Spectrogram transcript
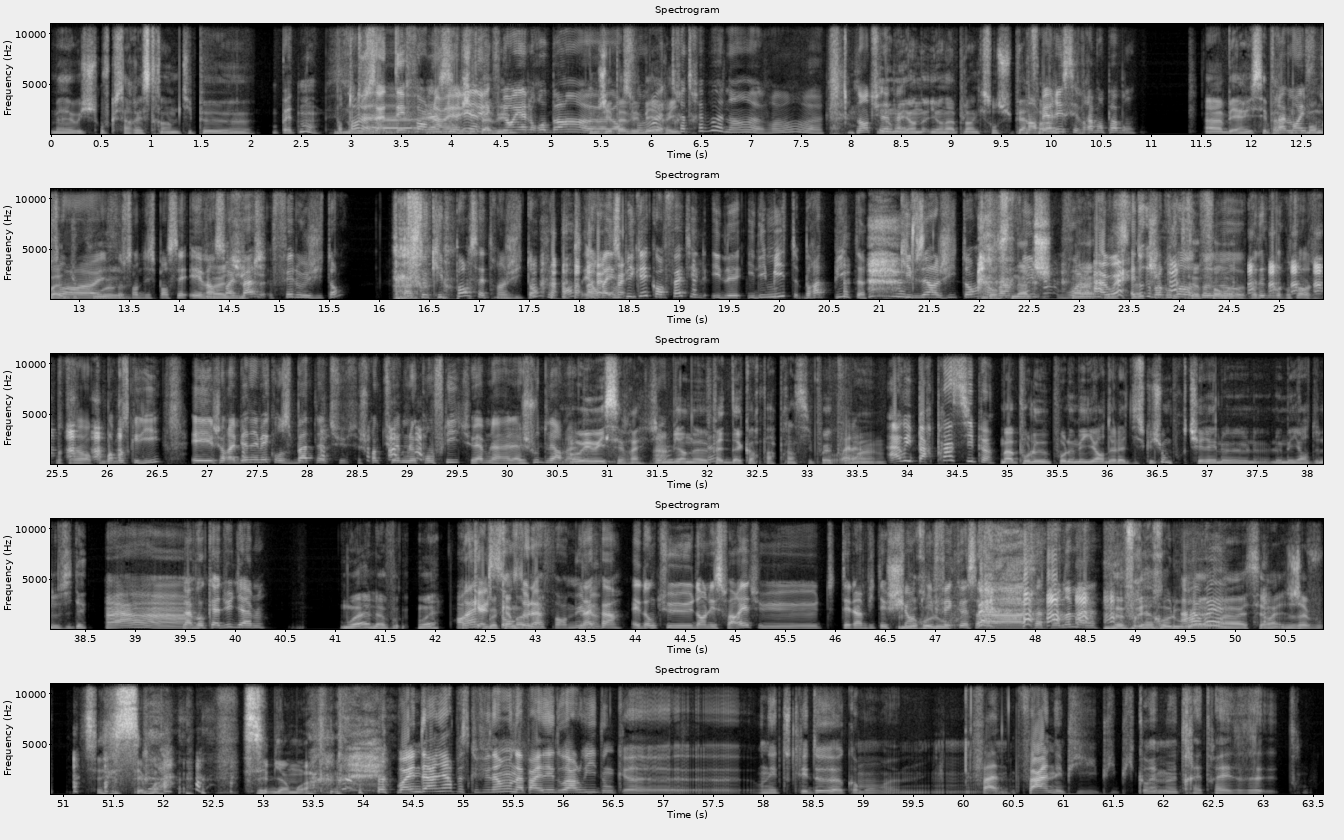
Bah oui, je trouve que ça restreint un petit peu. euh, Complètement. Pourtant, Donc, la, ça déforme la réalité. Avec. Muriel Robin euh, J'ai pas vu est BRI. très très bonne, hein, vraiment. euh. Non, tu mais il y en a- il y, en a plein qui sont super. Non, Berry, c'est vraiment pas bon. Ah, Berry, c'est pas Vraiment, bon. il Bon, faut bah, s'en- euh, il faut euh, s'en dispenser. Et Vincent ouais. Elbaz fait le gitan. Enfin, ce qu'il pense être un gitan, je pense. Et on m'a expliqué qu'en fait, il, il, il imite Brad Pitt, qui faisait un gitan dans, Dans un Snatch. film. Voilà. Ah ouais Et donc, on comprend pas ce qu'il dit. Et j'aurais bien aimé qu'on se batte là-dessus. Parce Je crois que tu aimes le conflit, tu aimes la, la joute verbale. Oui, oui, c'est vrai. J'aime Hein bien ne pas être d'accord par principe. Ouais, pour, Voilà. euh, Ah oui, par principe. bah, pour, le, pour le meilleur de la discussion, pour tirer le, le, le meilleur de nos idées. Ah. L'avocat du diable. Ouais, la vo- ouais. En Ouais. quel sens Guacamole, de la ouais. formule D'accord. Et donc, tu, dans les soirées, tu es l'invité chiant Le qui fait que ça, ça tourne mal. Le vrai relou. Ah ouais, ouais ouais, ouais, c'est vrai, j'avoue. C'est moi. c'est bien moi. Bon, une dernière, parce que finalement, on a parlé d'Edouard Louis, donc euh, on est toutes les deux, euh, comment. euh, Fan. Fans, et puis, puis, puis quand même très, très. euh,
